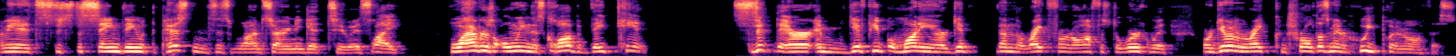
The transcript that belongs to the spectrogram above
I mean, it's just the same thing with the Pistons, is what I'm starting to get to. It's like whoever's owning this club, if they can't sit there and give people money or give them the right front office to work with or give them the right control, it doesn't matter who you put in office,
